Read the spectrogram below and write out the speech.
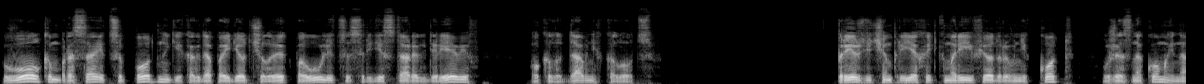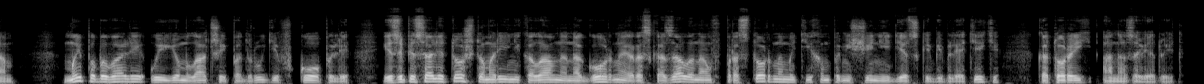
волком бросается под ноги, когда пойдет человек по улице среди старых деревьев около давних колодцев. Прежде чем приехать к Марии Федоровне Кот, уже знакомой нам, мы побывали у ее младшей подруги в Кополе и записали то, что Мария Николаевна Нагорная рассказала нам в просторном и тихом помещении детской библиотеки, которой она заведует.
